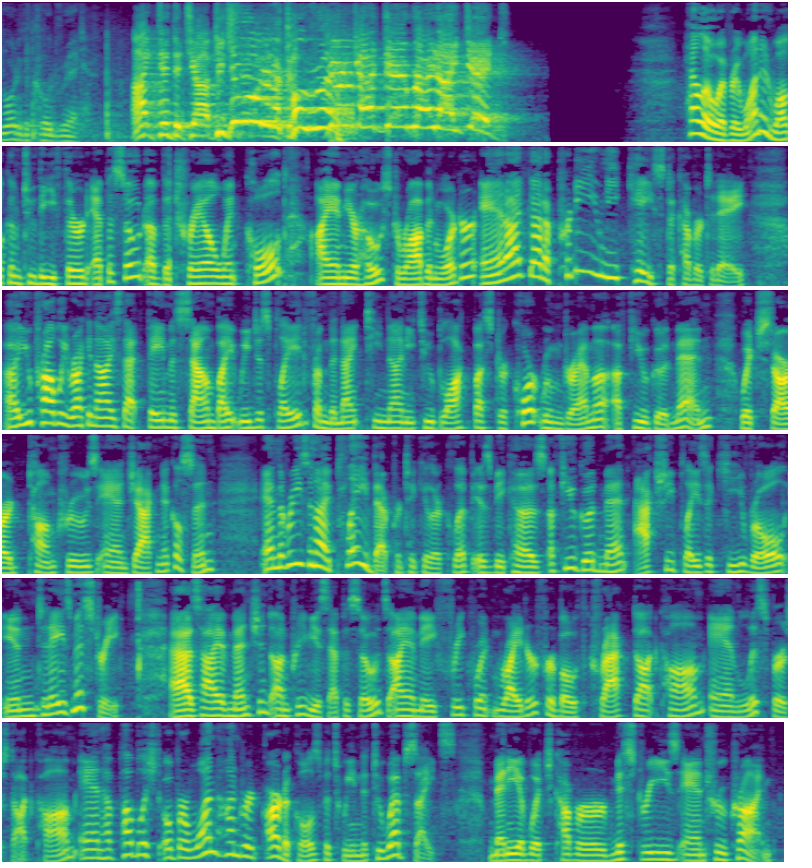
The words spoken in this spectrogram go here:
Did you order the code red? I did the job. Did you order the code red? You're goddamn right I did! Hello, everyone, and welcome to the third episode of The Trail Went Cold. I am your host, Robin Warder, and I've got a pretty unique case to cover today. Uh, you probably recognize that famous soundbite we just played from the 1992 blockbuster courtroom drama A Few Good Men, which starred Tom Cruise and Jack Nicholson. And the reason I played that particular clip is because A Few Good Men actually plays a key role in today's mystery. As I have mentioned on previous episodes, I am a frequent writer for both Cracked.com and Listverse.com and have published over 100 articles between the two websites, many of which cover mysteries and true crime.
